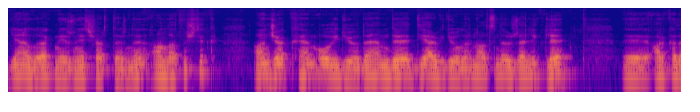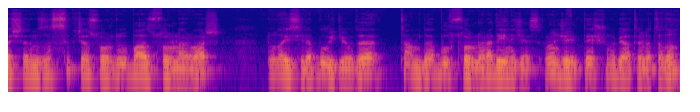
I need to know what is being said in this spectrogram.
genel olarak mezuniyet şartlarını anlatmıştık. Ancak hem o videoda hem de diğer videoların altında özellikle arkadaşlarımızın sıkça sorduğu bazı sorular var. Dolayısıyla bu videoda tam da bu sorulara değineceğiz. Öncelikle şunu bir hatırlatalım.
